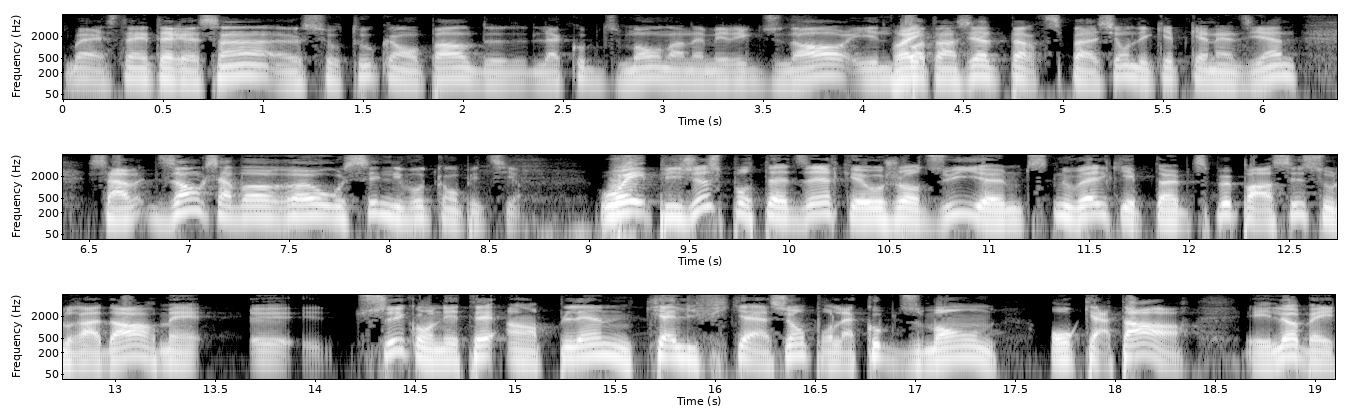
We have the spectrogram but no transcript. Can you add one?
Ben, c'est intéressant, euh, surtout quand on parle de, la Coupe du Monde en Amérique du Nord et une potentielle participation de l'équipe canadienne. Ça, disons que ça va rehausser le niveau de compétition. Oui, puis juste pour te dire qu'aujourd'hui, il y a une petite nouvelle qui est un petit peu passée sous le radar, mais euh, tu sais qu'on était en pleine qualification pour la Coupe du Monde au Qatar. Et là, ben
